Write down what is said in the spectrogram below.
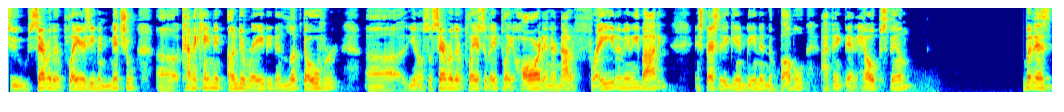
to several of their players. Even Mitchell uh, kind of came in underrated and looked over. Uh, you know, so several of their players, so they play hard and they're not afraid of anybody especially again being in the bubble. I think that helps them. But as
